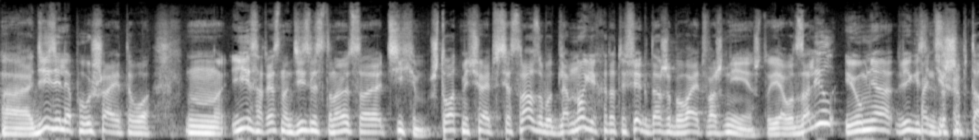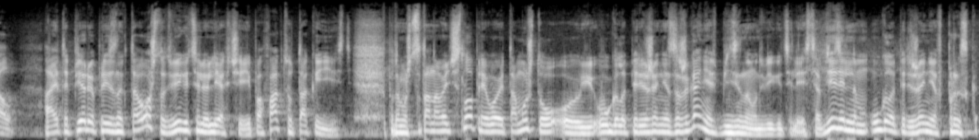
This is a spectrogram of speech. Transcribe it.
э, дизеля, повышает его. И, соответственно, дизель становится тихим, что отмечают все сразу. Вот для многих этот эффект даже бывает важнее, что я вот залил, и у меня двигатель Потише. зашептал. А это первый признак того, что двигателю легче. И по факту так и есть. Потому что цетановое число приводит к тому, что угол опережения зажигания в бензиновом двигателе есть, а в дизельном угол опережения впрыска.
